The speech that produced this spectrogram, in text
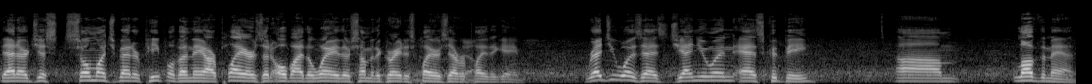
that are just so much better people than they are players. And oh, by the way, they're some of the greatest players to ever Yeah. play the game. Reggie was as genuine as could be. Um, loved the man.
